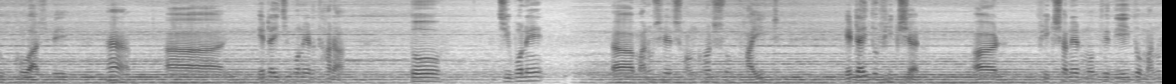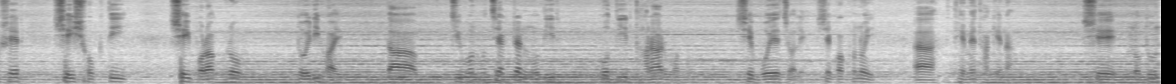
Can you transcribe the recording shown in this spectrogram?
দুঃখ আসবে। হ্যাঁ এটাই জীবনের ধারা। তো জীবনে মানুষের সংঘর্ষ ফাইট এটাই তো ফিকশান আর ফিকশানের মধ্যে দিয়েই তো মানুষের সেই শক্তি সেই পরাক্রম তৈরি হয়। তা জীবন হচ্ছে একটা নদীর গতির ধারার মতো। সে বয়ে চলে। সে কখনোই থেমে থাকে না। সে নতুন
